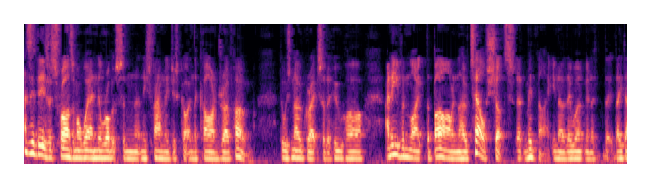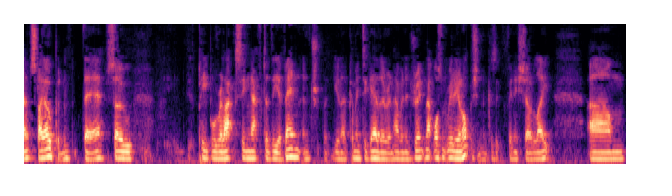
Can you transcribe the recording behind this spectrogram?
As it is, as far as I'm aware, Neil Robertson and his family just got in the car and drove home. There was no great sort of hoo ha. And even like the bar in the hotel shuts at midnight. You know, they weren't going to, they don't stay open there. So people relaxing after the event and you know coming together and having a drink. That wasn't really an option because it finished so late. Um,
